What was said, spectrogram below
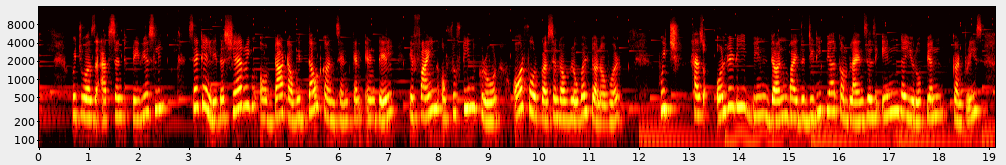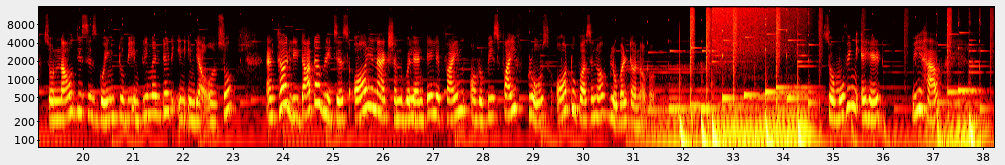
which was absent previously. Secondly, the sharing of data without consent can entail a fine of 15 crore or 4% of global turnover, which has already been done by the GDPR compliances in the European countries. So now this is going to be implemented in India also. And thirdly, data breaches or inaction will entail a fine of rupees 5 crores or 2% of global turnover. So moving ahead, we have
